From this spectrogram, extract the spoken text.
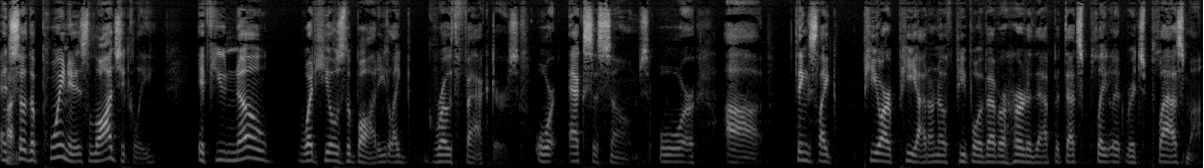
And right. so the point is, logically, if you know what heals the body, like growth factors or exosomes or uh, things like PRP. I don't know if people have ever heard of that, but that's platelet rich plasma.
